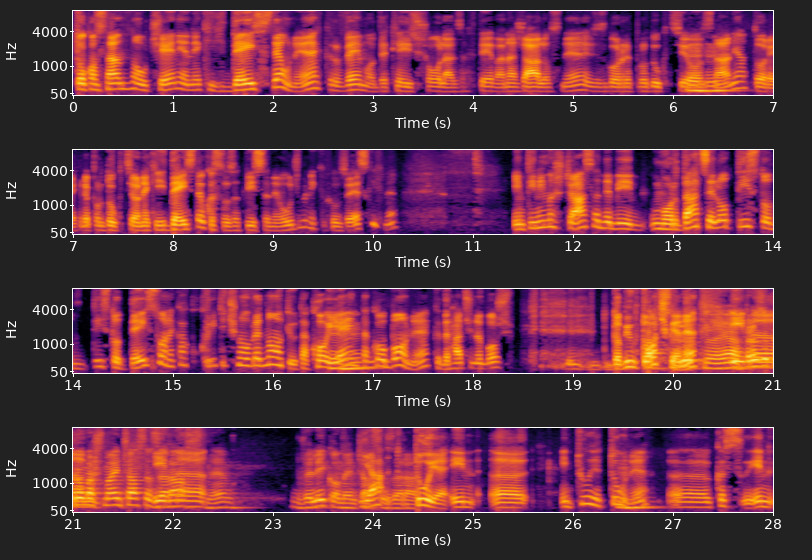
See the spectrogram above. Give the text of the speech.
to konstantno učenje nekih dejstev, ne, ker vemo, da kaj šola zahteva, nažalost, ne, zgolj reprodukcijo uh Mhm. -huh. znanja, torej reprodukcijo nekih dejstev, ki so zapisane v učbenikih, v zvezkih. Ne. In ti nimaš časa, da bi morda celo tisto, tisto dejstvo nekako kritično ovrednotil. Tako je mm -hmm. in Mhm. tako bo, ne? ker drugače ne boš dobil točke. Ne? Absolutno, Ja. In, Pravzaprav um, imaš manj časa za rast. Ne. Veliko manj časa Ja, za rast. tu je. In, uh, in tu je tu, uh -huh. uh, in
